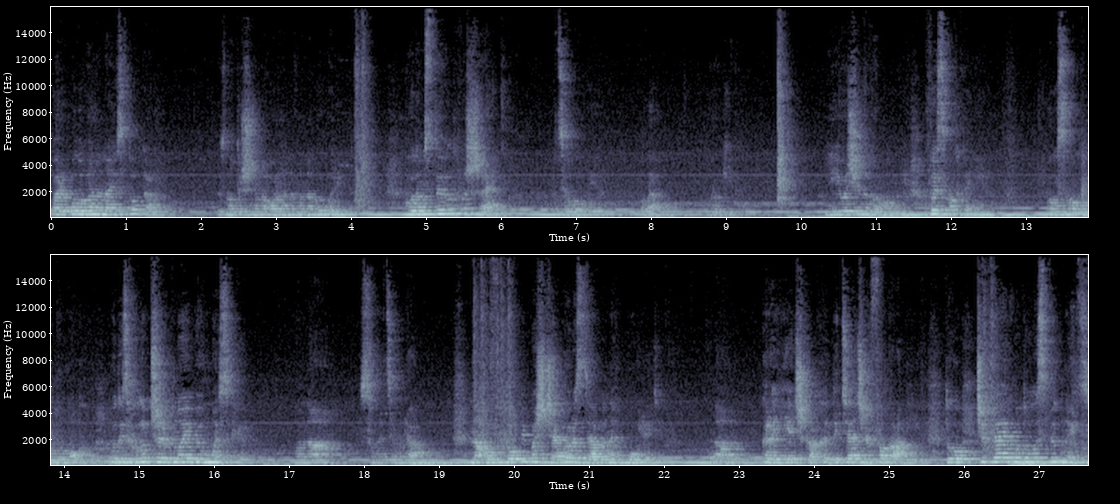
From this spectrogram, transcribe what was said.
Переполовинена істота з внутрішніми органами на виборі, ходом стиглих вишень поціловує лего в руківку. Її очі не вимовлені, висмактані, полосмоком думок, кудись глиб черепної півмиски. На офтопі пащеко роздялених поглядів, на краєчках дитячих фалангів, то чіпляє подоли спідниць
